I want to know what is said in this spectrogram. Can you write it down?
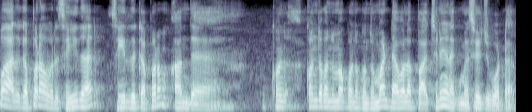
அப்போ அதுக்கப்புறம் அவர் செய்தார். செய்ததுக்கப்புறம் அந்த கொஞ்சம் கொஞ்சம் கொஞ்சமாக கொஞ்சம் கொஞ்சமாக டெவலப் ஆச்சுன்னு எனக்கு மெசேஜ் போட்டார்.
